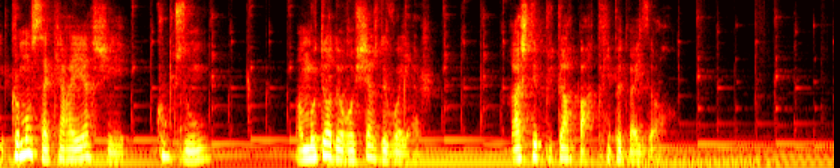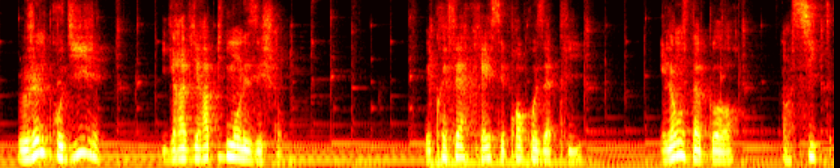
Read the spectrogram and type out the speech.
Il commence sa carrière chez Cookzung, un moteur de recherche de voyage, racheté plus tard par TripAdvisor. Le jeune prodige y gravit rapidement les échelons, mais préfère créer ses propres applis et lance d'abord un site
